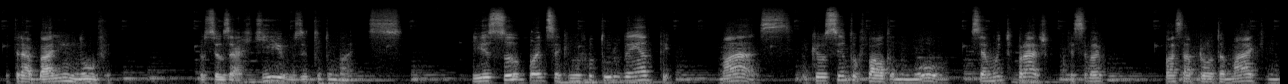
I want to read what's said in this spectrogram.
que trabalhe em nuvem para os seus arquivos e tudo mais. Isso pode ser que no futuro venha a ter. Mas o que eu sinto falta no Morro, isso é muito prático, porque você vai passar para outra máquina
